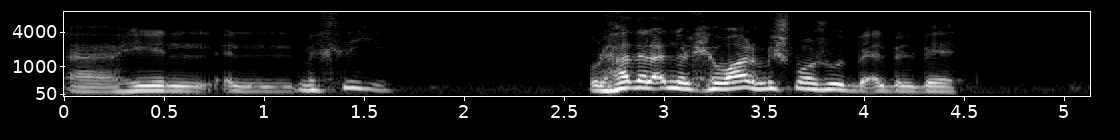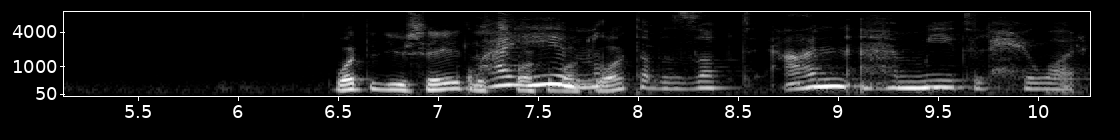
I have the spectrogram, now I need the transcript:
آه، هي المثلية. ولهذا لأنه الحوار مش موجود بقلب البيت. What did you say? وهي هي النقطة بالضبط عن أهمية الحوار.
